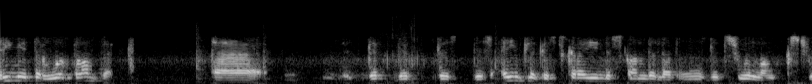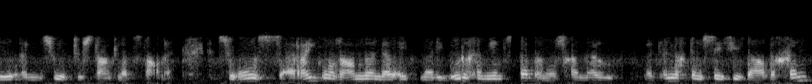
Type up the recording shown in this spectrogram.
3 meter hoë plante. Uh dit dit dis dis eintlik 'n skreiende skande dat ons dit so lank so in so 'n toestand laat staan het. So ons reik ons hande nou uit na die boeregemeenskap en ons gaan nou met inligting sessies daar begin.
